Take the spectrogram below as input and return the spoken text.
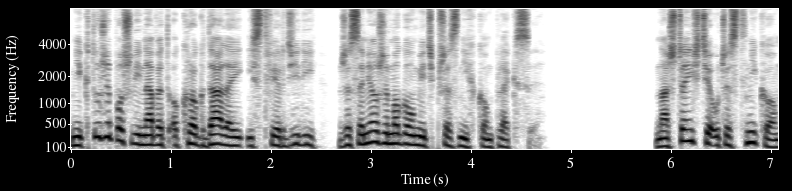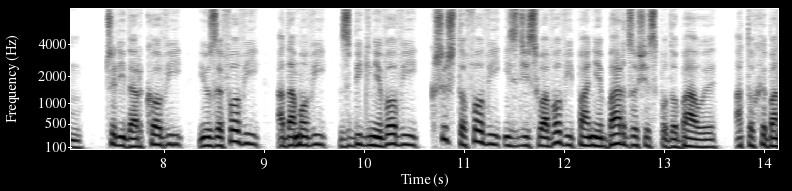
Niektórzy poszli nawet o krok dalej i stwierdzili, że seniorzy mogą mieć przez nich kompleksy. Na szczęście uczestnikom, czyli Darkowi, Józefowi, Adamowi, Zbigniewowi, Krzysztofowi i Zdzisławowi panie bardzo się spodobały, a to chyba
